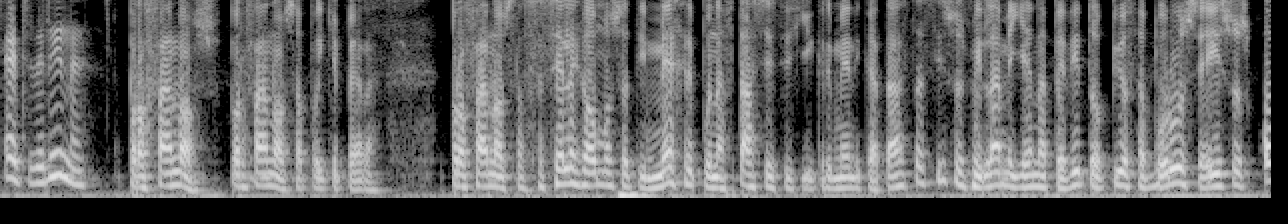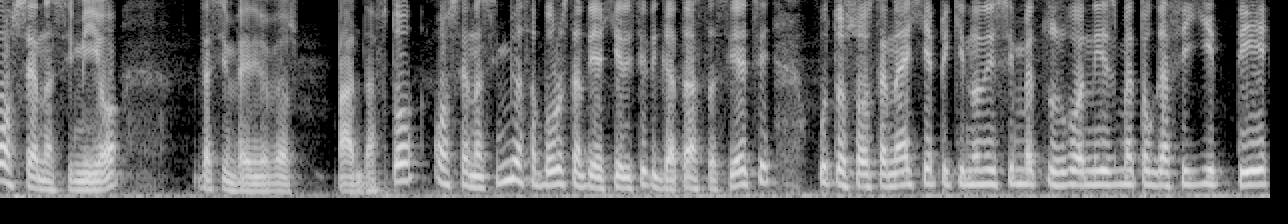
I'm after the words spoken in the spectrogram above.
Έτσι δεν είναι; Προφανώς, προφανώς από εκεί πέρα. Προφανώς. Θα σας έλεγα όμως ότι μέχρι που να φτάσει στη συγκεκριμένη κατάσταση, ίσως μιλάμε για ένα παιδί το οποίο θα μπορούσε ίσως ως ένα σημείο. Δεν συμβαίνει βεβαίως πάντα αυτό, ως ένα σημείο θα μπορούσε να διαχειριστεί την κατάσταση έτσι, ούτως ώστε να έχει επικοινωνήσει με τους γονείς, με τον καθηγητή,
